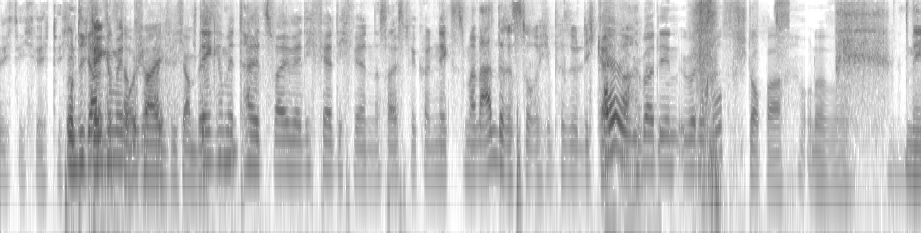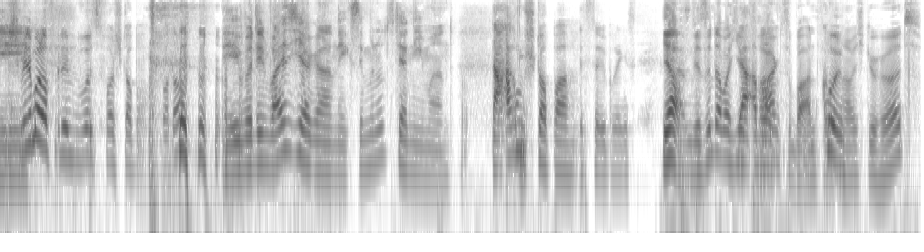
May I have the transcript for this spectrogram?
Richtig, richtig. Und die ich ganze denke, mit, Folge eigentlich am ich besten. denke, mit Teil 2 werde ich fertig werden. Das heißt, wir können nächstes Mal eine andere historische Persönlichkeit oh, machen. über den, über den Wurststopper oder so. Nee, Ich will immer noch für den Wurstvorstopper. oder? nee, über den weiß ich ja gar nichts. Den benutzt ja niemand. Darmstopper ist der übrigens. Ja, Ähm, wir sind aber hier, ja, aber Fragen zu beantworten, cool. habe ich gehört.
